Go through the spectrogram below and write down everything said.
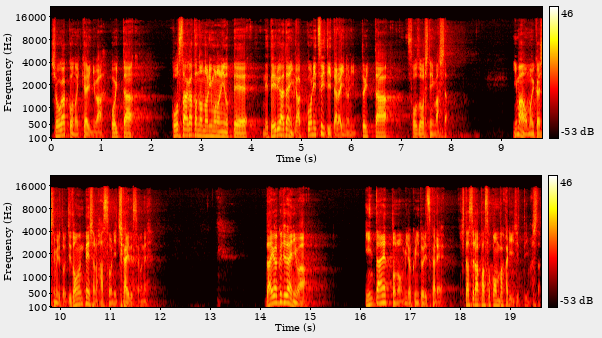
小学校の機会には、こういったコースター型の乗り物に乗って寝ている間に学校についていたらいいのにといった想像をしていました。今思い返してみると自動運転車の発想に近いですよね。大学時代にはインターネットの魅力に取りつかれ、ひたすらパソコンばかりいじっていました。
